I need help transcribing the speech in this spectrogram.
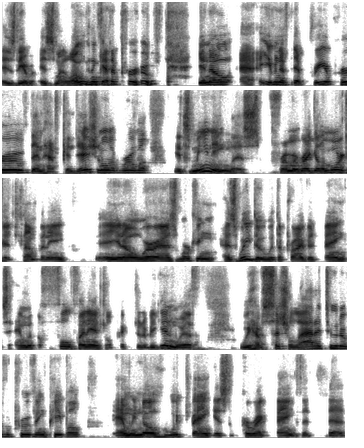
Is the is my loan going to get approved? You know, uh, even if they're pre-approved and have conditional approval, it's meaningless from a regular mortgage company. You know, whereas working as we do with the private banks and with the full financial picture to begin with, we have such a latitude of approving people, and we know which bank is the correct bank that that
